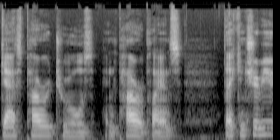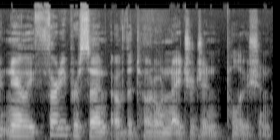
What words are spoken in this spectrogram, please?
gas powered tools, and power plants that contribute nearly 30% of the total nitrogen pollution.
